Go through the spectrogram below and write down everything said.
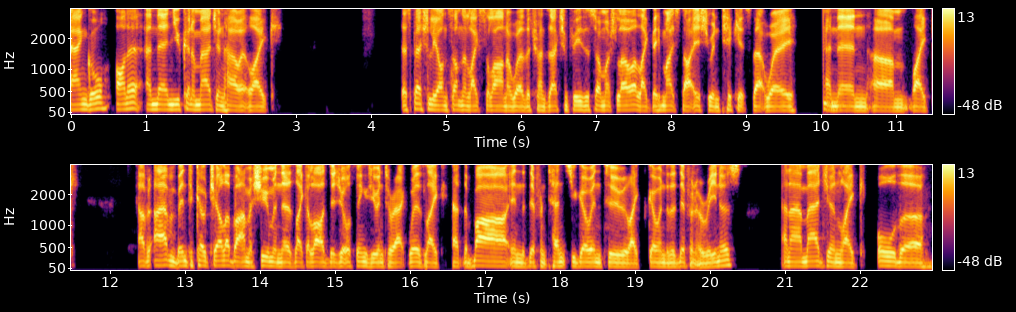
angle on it, and then you can imagine how it like, especially on something like Solana where the transaction fees are so much lower, like they might start issuing tickets that way, and then um, like I've, I haven't been to Coachella, but I'm assuming there's like a lot of digital things you interact with, like at the bar, in the different tents you go into, like go into the different arenas. And I imagine like all the,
